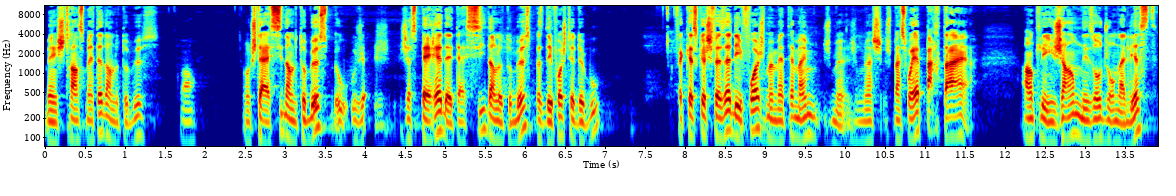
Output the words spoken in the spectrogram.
Ben, je transmettais dans l'autobus. Wow. Donc, j'étais assis dans l'autobus, j'espérais d'être assis dans l'autobus, parce que des fois, j'étais debout. Fait que qu'est-ce que je faisais? Des fois, je me mettais même, je me, je me- je m'assoyais par terre, entre les jambes des autres journalistes,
